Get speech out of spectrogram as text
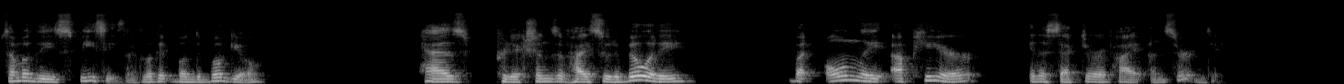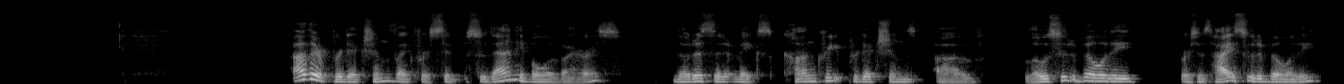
some of these species, like look at Bundibugyo, has predictions of high suitability, but only up here in a sector of high uncertainty. Other predictions, like for Sudan Ebola virus, notice that it makes concrete predictions of low suitability versus high suitability,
